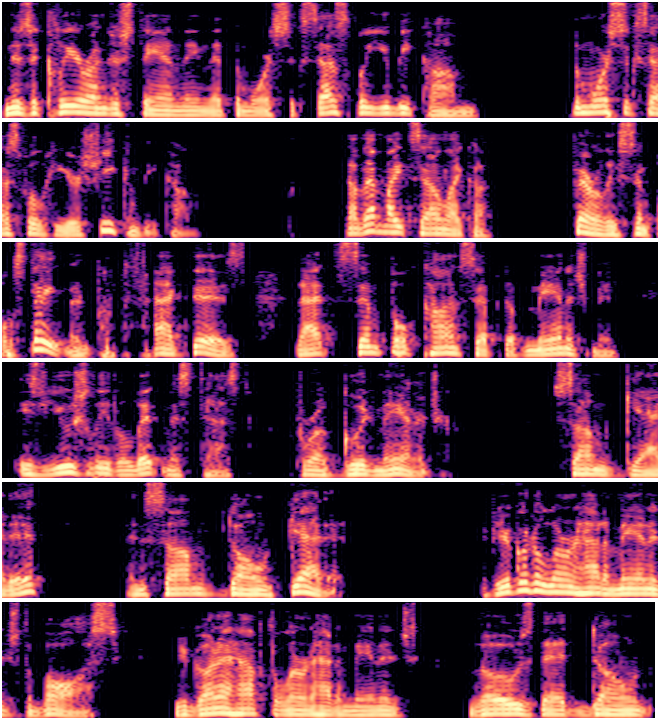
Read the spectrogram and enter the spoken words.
and there's a clear understanding that the more successful you become, the more successful he or she can become. Now, that might sound like a fairly simple statement, but the fact is that simple concept of management is usually the litmus test for a good manager. Some get it and some don't get it. If you're going to learn how to manage the boss, you're going to have to learn how to manage those that don't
